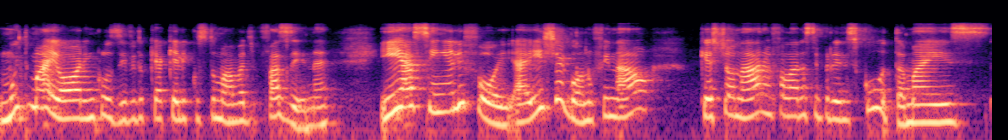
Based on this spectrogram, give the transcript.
muito maior, inclusive, do que aquele costumava fazer, né? E assim ele foi. Aí chegou no final, questionaram e falaram assim para ele: escuta, mas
